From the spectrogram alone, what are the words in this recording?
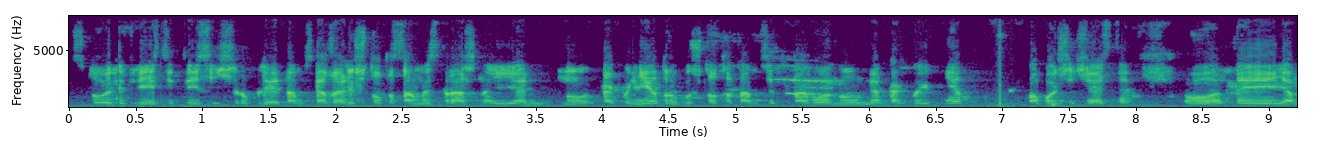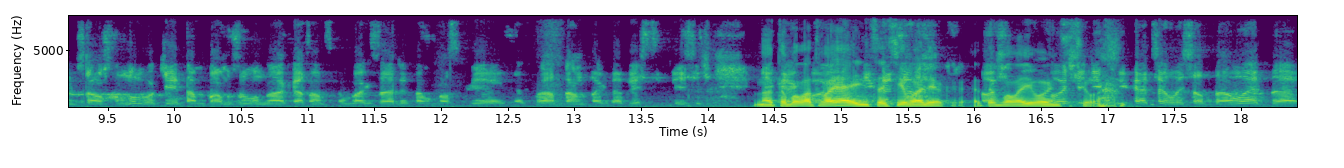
100 или 200 тысяч рублей, там, сказали что-то самое страшное, я, ну, как бы не другу что-то там, типа того, но у меня как бы их нет, по большей части, вот, и я написал, что, ну, окей, там, бомжу на Казанском вокзале, там, в Москве, как бы отдам тогда 200 тысяч. Но И это была бы твоя инициатива, хотелось- Олег, это очень- была его очень инициатива. не хотелось отдавать, да.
